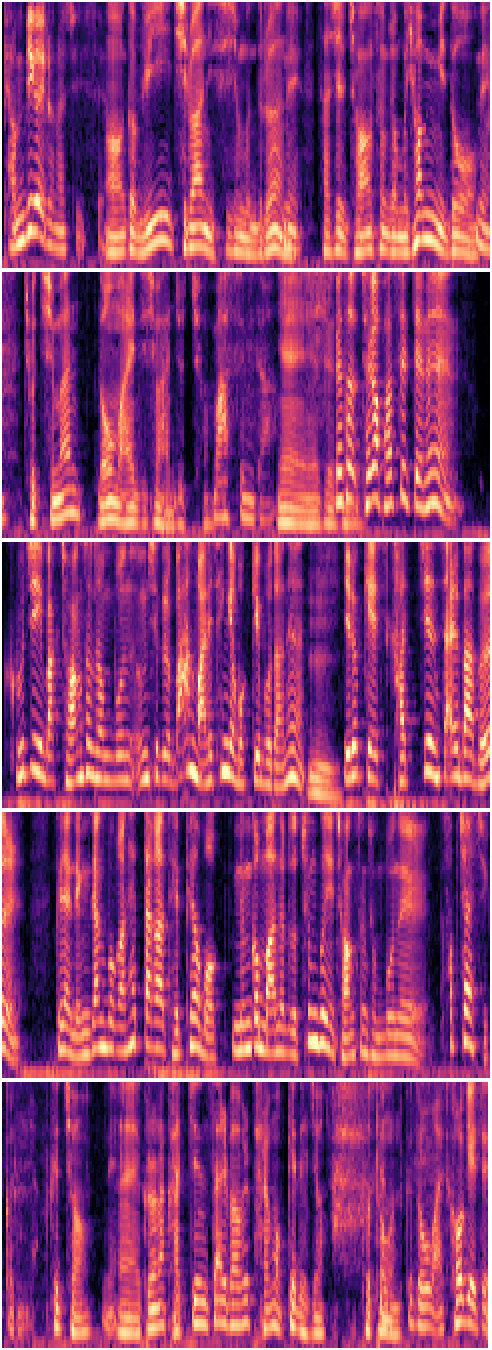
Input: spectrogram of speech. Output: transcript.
변비가 일어날 수 있어요. 어, 그러니까 위 질환 있으신 분들은 네. 사실 저항성 전분 현미도 네. 좋지만 너무 많이 드시면 안 좋죠. 맞습니다. 예, 예 그래서. 그래서 제가 봤을 때는 굳이 막 저항성 전분 음식을 막 많이 챙겨 먹기보다는 음. 이렇게 갓 지은 쌀밥을 그냥 냉장 보관했다가 데펴 먹는 것만으로도 충분히 저항성 전분을 섭취할 수 있거든요. 그렇죠. 네. 네. 그러나 갓 지은 쌀밥을 바로 먹게 되죠. 아, 보통은. 그, 그 너무 맛. 거기에 이제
